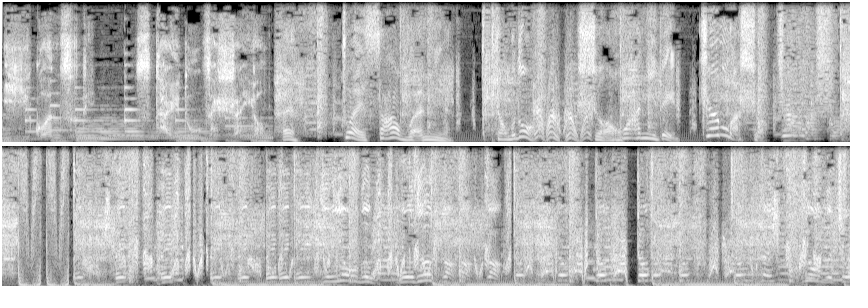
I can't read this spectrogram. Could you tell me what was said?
一冠子的是态度在闪耀。哎，拽啥文呢？听不懂，说话你得这么说。哎哎哎哎哎哎哎！京有个郭德纲，纲，张张张张张有个叫，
